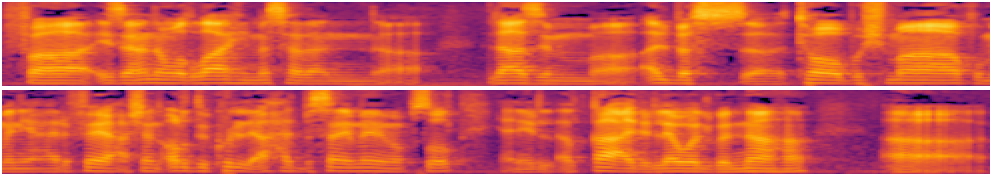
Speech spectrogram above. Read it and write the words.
فإذا أنا والله مثلا آه، لازم ألبس آه، توب وشماغ وماني عارف إيه عشان أرضي كل أحد بس أنا ماني مبسوط. يعني القاعدة اللي أول قلناها آه،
